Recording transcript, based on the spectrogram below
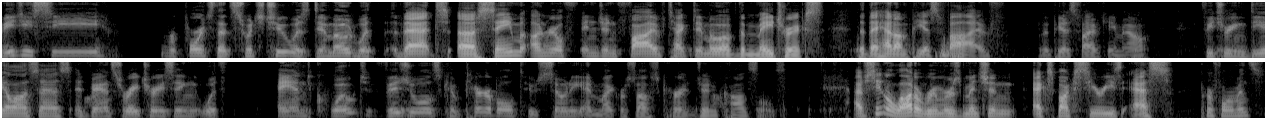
VGC reports that Switch 2 was demoed with that uh, same Unreal Engine 5 tech demo of the Matrix that they had on PS5. when the PS5 came out, featuring DLSS, advanced ray tracing with and quote visuals comparable to Sony and Microsoft's current gen consoles. I've seen a lot of rumors mention Xbox Series S performance,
